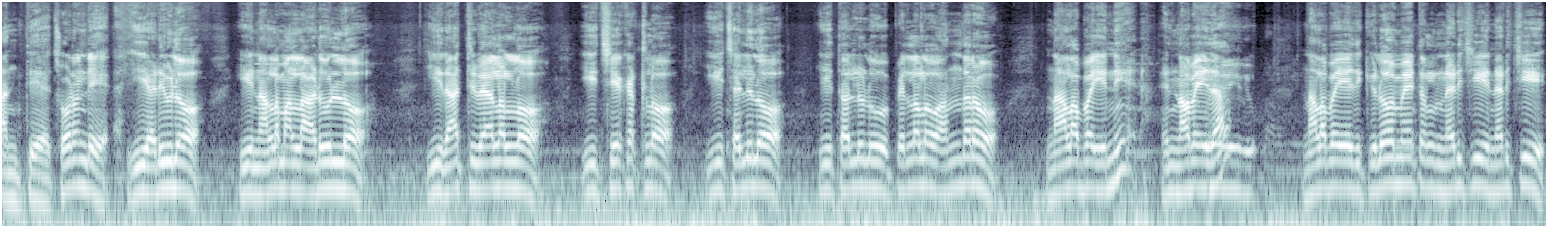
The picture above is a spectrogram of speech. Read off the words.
అంతే. చూడండి ఈ అడవిలో ఈ నల్లమల్ల అడవుల్లో ఈ రాత్రి వేళల్లో ఈ చీకట్లో ఈ చలిలో ఈ తల్లులు పిల్లలు అందరూ నలభై ఎన్ని? నలభై ఐదా? నలభై ఐదు. కిలోమీటర్లు నడిచి నడిచి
